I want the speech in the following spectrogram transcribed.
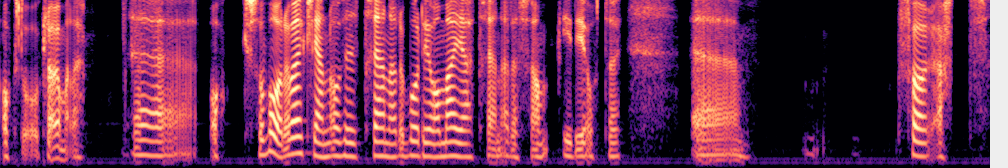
och då klarar man det. Eh, och så var det verkligen och vi tränade, både jag och Maja tränade som idioter. Eh, för att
